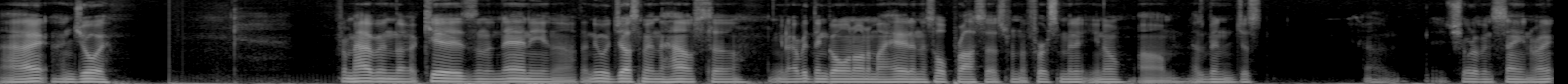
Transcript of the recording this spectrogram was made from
All right, enjoy. From having the kids and the nanny and uh, the new adjustment in the house to you know everything going on in my head and this whole process from the first minute, you know, um, has been just. Uh, short of insane, right?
